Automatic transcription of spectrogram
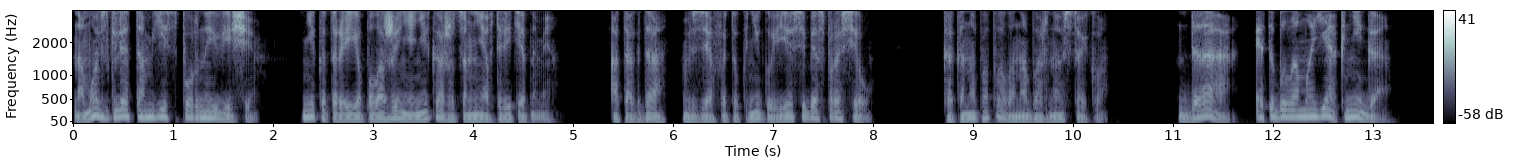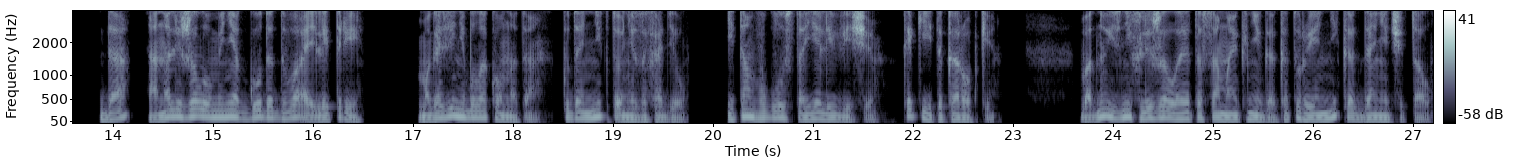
На мой взгляд, там есть спорные вещи. Некоторые ее положения не кажутся мне авторитетными. А тогда, взяв эту книгу, я себя спросил, как она попала на барную стойку. Да, это была моя книга. Да, она лежала у меня года два или три. В магазине была комната, куда никто не заходил. И там в углу стояли вещи, какие-то коробки. В одной из них лежала эта самая книга, которую я никогда не читал.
